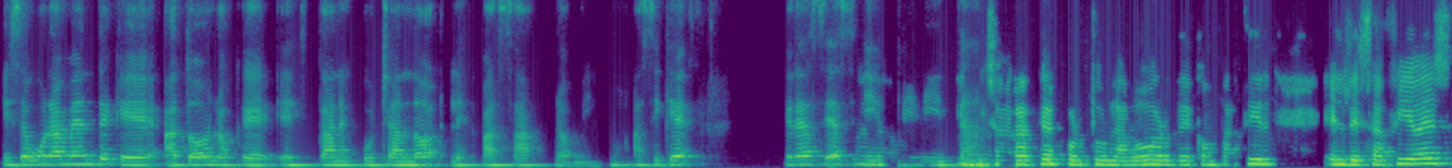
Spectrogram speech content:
y seguramente que a todos los que están escuchando les pasa lo mismo. Así que gracias Bueno, y infinitas. muchas gracias por tu labor de compartir. El desafío es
